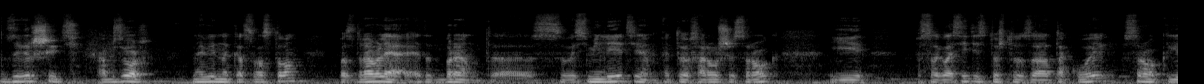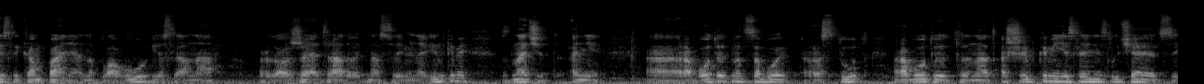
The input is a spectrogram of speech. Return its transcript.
завершить обзор новинок Асвастон. Поздравляю этот бренд э, с восьмилетием, это хороший срок. И согласитесь, то, что за такой срок, если компания на плаву, если она продолжает радовать нас своими новинками, значит они э, работают над собой, растут, работают над ошибками, если они случаются,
